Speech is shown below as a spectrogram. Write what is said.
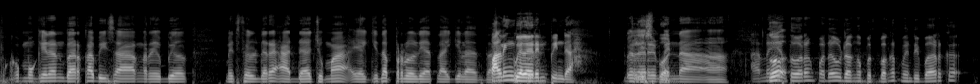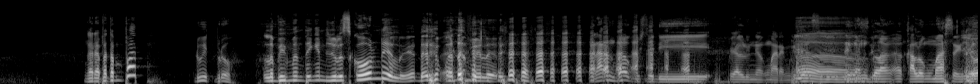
Kemungkinan Barca bisa nge-rebuild midfieldernya ada, cuma ya kita perlu lihat lagi lah. ntar. Paling Bellerin pindah Bellerin Lisbon. pindah. Aneh Gua- itu orang padahal udah ngebet banget main di Barca. Nggak dapat tempat. Duit bro Lebih mentingin Julius Konde lo ya daripada Bellerin. Karena kan bagus dia di Piala Dunia kemarin kan. Sih. Dengan gelang kalung emas ya. Yo,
